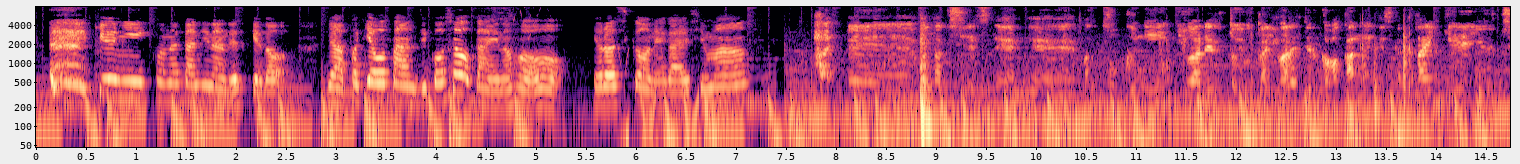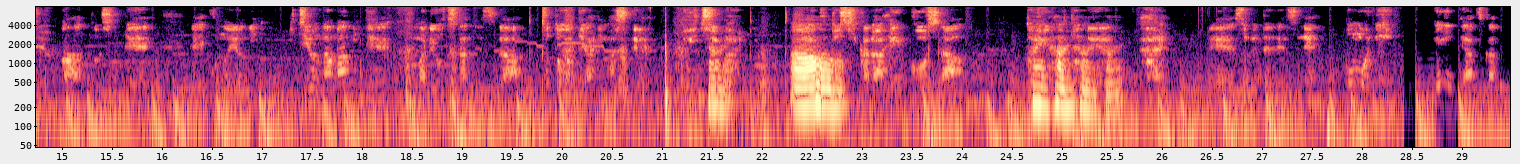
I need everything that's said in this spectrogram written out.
急にこんな感じなんですけど、じゃあ、パケオさん自己紹介の方をよろしくお願いします。はい、えー、私ですね、えーまあ、俗に言われるというか言われてるかわかんないんですが会計 YouTuber として、えーこの世に一応生身で生まれ落ちたんですがちょっと訳ありまして YouTuber に、あ今年からといはいはいはいはいえーそれでですね主にメインで扱ってる、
